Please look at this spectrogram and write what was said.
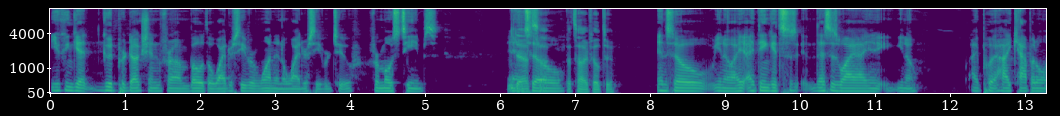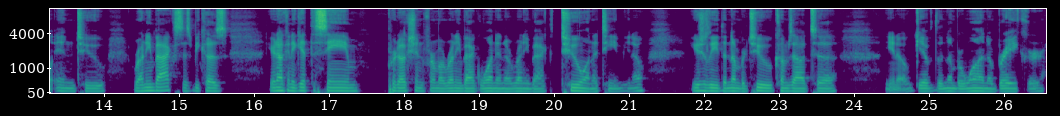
you can get good production from both a wide receiver one and a wide receiver two for most teams. And yeah, that's, so, how, that's how I feel too. And so you know I, I think it's this is why i you know i put high capital into running backs is because you're not going to get the same production from a running back one and a running back two on a team you know? Usually the number two comes out to you know give the number one a break or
